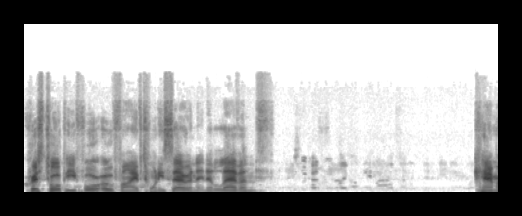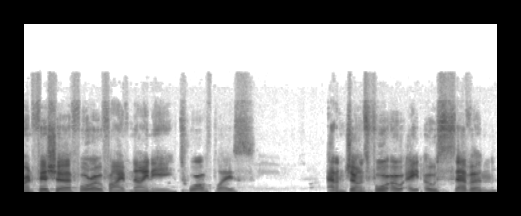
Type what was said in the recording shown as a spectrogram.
Chris Torpy, 405.27 in 11th. Cameron Fisher, 405.90, 12th place. Adam Jones, 408.07.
